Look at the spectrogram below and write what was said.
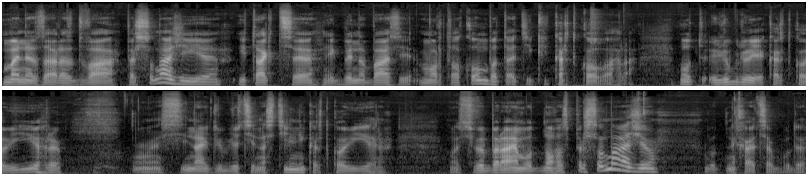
У мене зараз два персонажі є. І так, це якби на базі Mortal Kombat, тільки карткова гра. От Люблю я карткові ігри. Ось, і навіть люблю ці настільні карткові ігри. Ось Вибираємо одного з персонажів. От Нехай це буде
